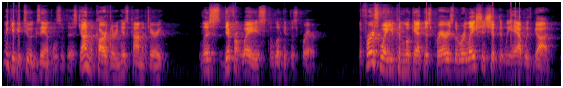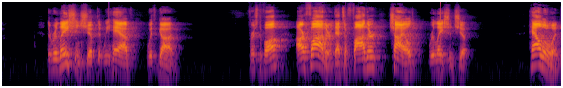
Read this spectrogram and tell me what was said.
Let me give you two examples of this. John MacArthur, in his commentary, lists different ways to look at this prayer. The first way you can look at this prayer is the relationship that we have with God. The relationship that we have with God. First of all, our Father. That's a father child relationship. Hallowed,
